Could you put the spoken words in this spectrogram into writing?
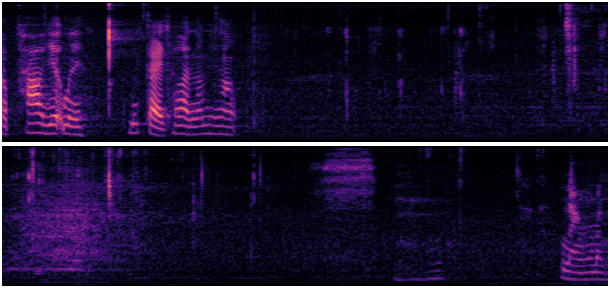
กับข้าวเยอะเลยมีไก่ทอดน้ำพี่น้อง หนังมัน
